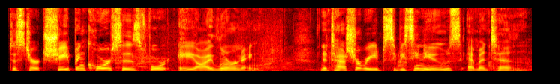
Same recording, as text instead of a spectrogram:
to start shaping courses for AI learning. Natasha Riebe, CBC News, Edmonton.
